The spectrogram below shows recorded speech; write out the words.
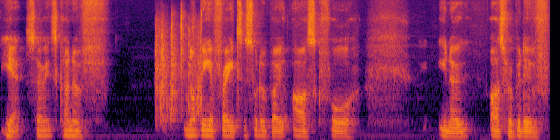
Yeah, so it's kind of not being afraid to sort of ask for, you know, ask for a bit of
